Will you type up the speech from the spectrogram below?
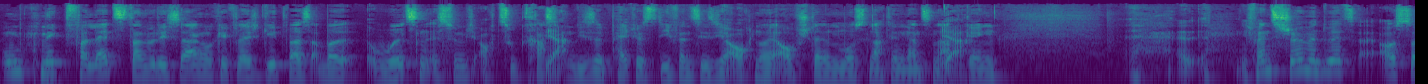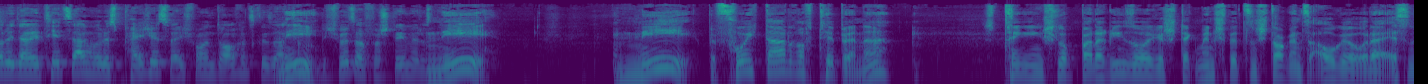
umknickt, verletzt, dann würde ich sagen, okay, vielleicht geht was. Aber Wilson ist für mich auch zu krass ja. und diese Patriots-Defense, die sich auch neu aufstellen muss nach den ganzen ja. Abgängen. Äh, ich fände es schön, wenn du jetzt aus Solidarität sagen würdest, Patriots, weil ich vorhin Dolphins gesagt nee. habe. Ich würde es auch verstehen, wenn du Nee. Nee, bevor ich da drauf tippe, ne? Ich trinke einen Schluck Batteriesäure, steck mir einen spitzen Stock ins Auge oder esse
